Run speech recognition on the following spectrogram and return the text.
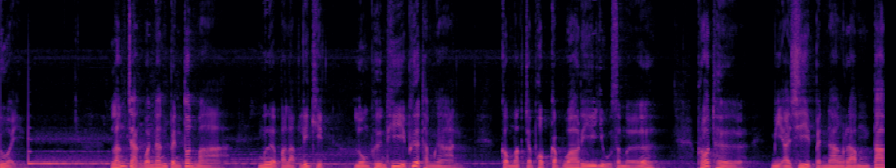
ด้วย หลังจากวันนั้นเป็นต้นมา เมื่อประหลัดลิขิตลงพื้นที่เพื่อทำงาน ก็มักจะพบกับวารีอยู่เสมอ เพราะเธอมีอาชีพเป็นนางรำตาม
